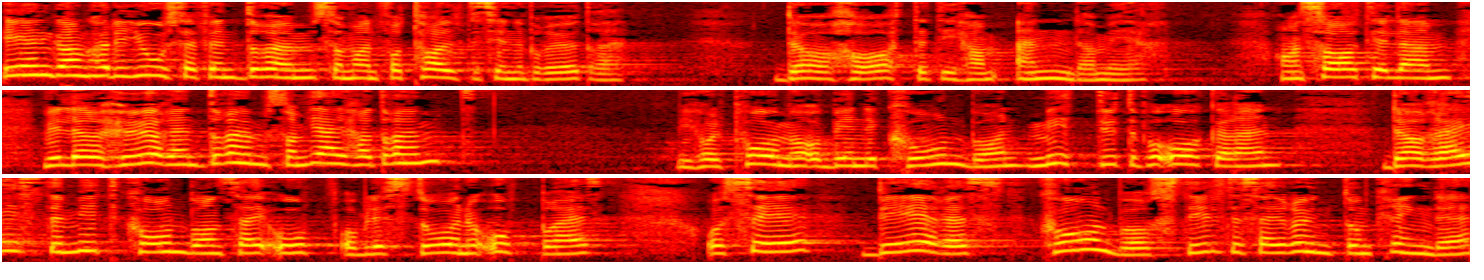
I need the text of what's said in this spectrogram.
En gang hadde Josef en drøm som han fortalte sine brødre. Da hatet de ham enda mer. Han sa til dem, 'Vil dere høre en drøm som jeg har drømt?' Vi holdt på med å binde kornbånd midt ute på åkeren Da reiste mitt kornbånd seg opp og ble stående oppreist, og se, deres kornbånd stilte seg rundt omkring det,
